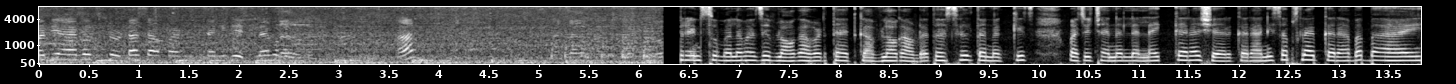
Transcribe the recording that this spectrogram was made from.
गणपती आहे बघ छोटासा पण त्यांनी घेतलाय बघ. हां? फ्रेंड्स तुम्हाला माझे व्लॉग आवडत आहेत का? व्लॉग आवडत असेल तर नक्कीच माझ्या चॅनलला लाईक करा शेअर करा आणि सबस्क्राईब करा. बाय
